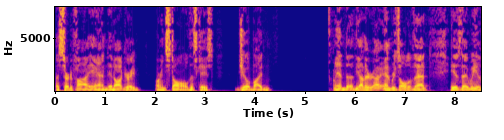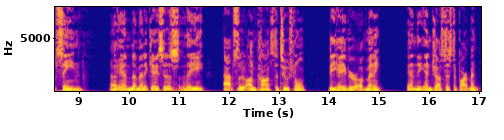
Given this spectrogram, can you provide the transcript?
uh, certify and inaugurate or install, in this case, Joe Biden. And uh, the other uh, end result of that is that we have seen uh, in uh, many cases, the absolute unconstitutional behavior of many in the Injustice Department.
